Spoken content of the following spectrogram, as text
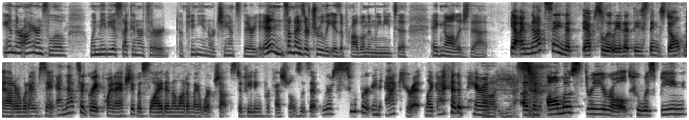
and their iron's low when maybe a second or third opinion or chance there. And sometimes there truly is a problem and we need to acknowledge that. Yeah, I'm not saying that absolutely that these things don't matter. What I'm saying, and that's a great point. I actually have a slide in a lot of my workshops to feeding professionals is that we're super inaccurate. Like I had a parent uh, yes. of an almost three year old who was being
